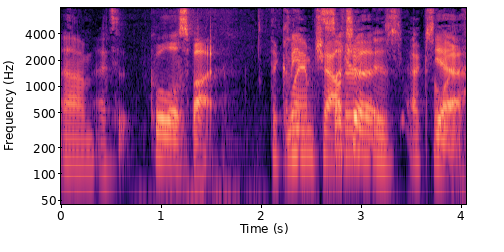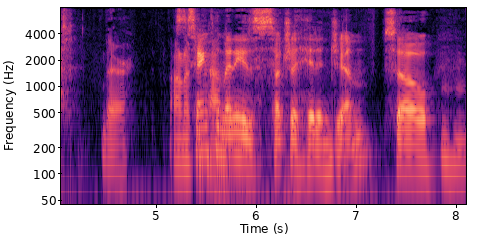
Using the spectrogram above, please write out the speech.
Um, That's a cool little spot. the mean, clam such chowder a- is excellent yeah. there. I don't know if San you've had it. Clemente is such a hidden gem. So Mm-hmm.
